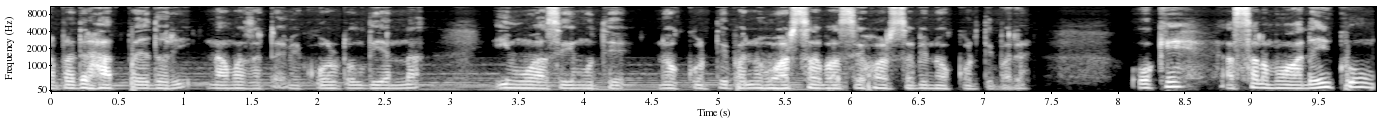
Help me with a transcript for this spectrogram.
আপনাদের হাত পায়ে ধরি, নামাজের টাইমে কল টল দিয়েন না ইমো আছে, ইমোতে নক করতে পারেন হোয়াটসঅ্যাপ আছে হোয়াটসঅ্যাপে নক করতে পারেন। ওকে আসসালামু আলাইকুম।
